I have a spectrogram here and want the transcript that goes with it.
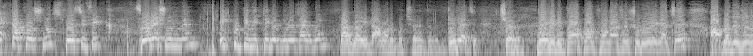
একটা প্রশ্ন স্পেসিফিক ফোনে শুনবেন একটু টিভি থেকে দূরে থাকবেন বাদ বাকিটা আমার উপর ছেড়ে দেবেন ঠিক আছে? চলুন দেখে নি পর পর ফোন আসা শুরু হয়ে গেছে। আপনাদের জন্য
